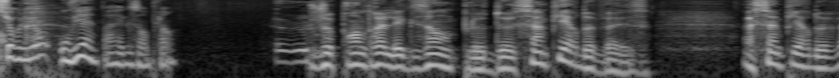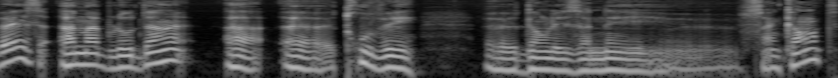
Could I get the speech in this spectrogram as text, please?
Sur Lyon ou Vienne, par exemple hein. Je prendrai l'exemple de Saint-Pierre-de-Vèze. À Saint-Pierre-de-Vèze, Ama a trouvé dans les années 50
